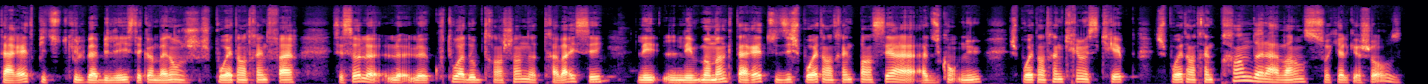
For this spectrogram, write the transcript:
t'arrêtes puis tu te culpabilises. T'es comme ben non, je, pourrais être en train de faire. C'est ça le, le, couteau à double tranchant de notre travail, c'est les, les moments que t'arrêtes, tu dis je pourrais être en train de penser à, du contenu, je pourrais être en train de créer un script, je pourrais être en train de prendre de l'avance sur quelque chose.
